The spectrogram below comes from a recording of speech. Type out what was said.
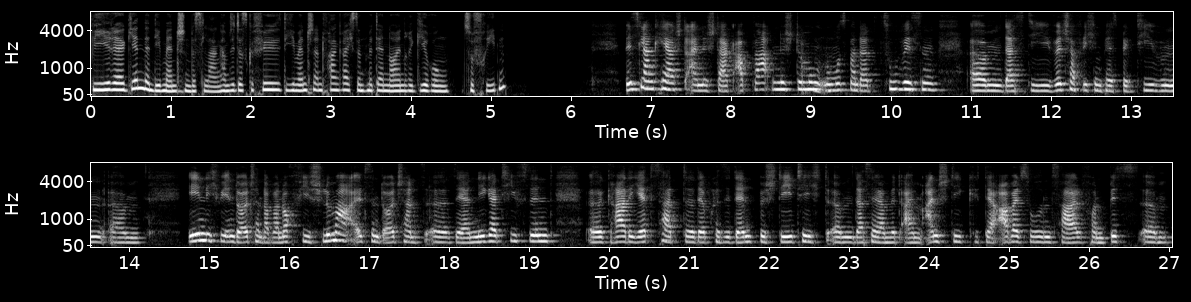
Wie reagieren denn die Menschen bislang? Haben Sie das Gefühl, die Menschen in Frankreich sind mit der neuen Regierung zufrieden? Bislang herrscht eine stark abwartende Stimmung. Nun muss man dazu wissen, ähm, dass die wirtschaftlichen Perspektiven ähm, ähnlich wie in Deutschland, aber noch viel schlimmer als in Deutschland äh, sehr negativ sind. Äh, Gerade jetzt hat äh, der Präsident bestätigt, ähm, dass er mit einem Anstieg der Arbeitslosenzahl von bis ähm,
